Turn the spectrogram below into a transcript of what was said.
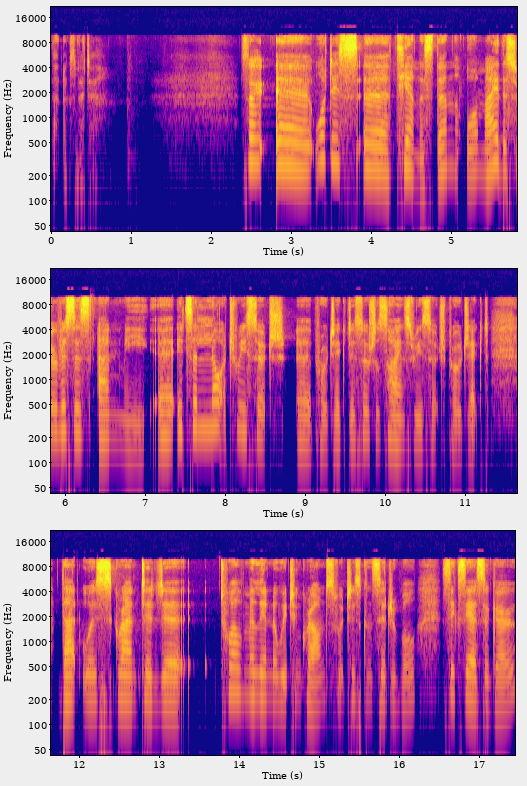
That looks better. So uh, what is uh, tjenesten or meg, the services and me? Uh, it's a large research project, a social science research project that was granted 12 million Norwegian crowns, which is considerable, six years ago,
